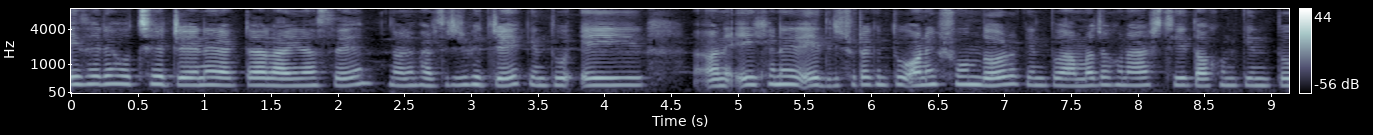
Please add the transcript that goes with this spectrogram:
এই সাইডে হচ্ছে ট্রেনের একটা লাইন আছে মানে ভার্সিটির ভিতরে, কিন্তু এই মানে এইখানে এই দৃশ্যটা কিন্তু অনেক সুন্দর, কিন্তু আমরা যখন আসছি তখন কিন্তু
